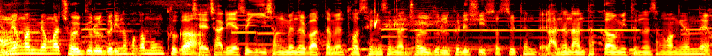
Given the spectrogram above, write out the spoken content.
유명한 명화 절규를 그린 화가 뭉크가 제 자리에서 이 장면을 봤다면 더 생생한 절규를 그릴 수 있었을 텐데 라는 안타까움이 드는 상황이었네요.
